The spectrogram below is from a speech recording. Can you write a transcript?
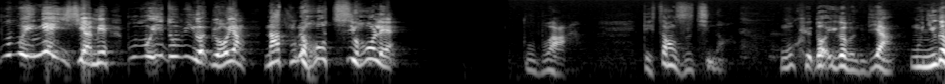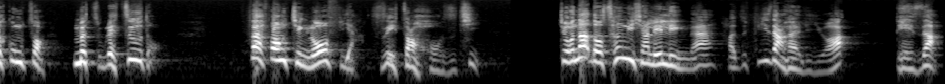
婆婆一眼意见没？婆婆一肚皮的表扬，那做了好起好来。婆婆啊，这桩事体呢？我看到一个问题啊，我人的工作没做来周到，发放敬老费啊是一桩好事体，叫那到村里向来领呢，还是非常合理的。但是啊，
